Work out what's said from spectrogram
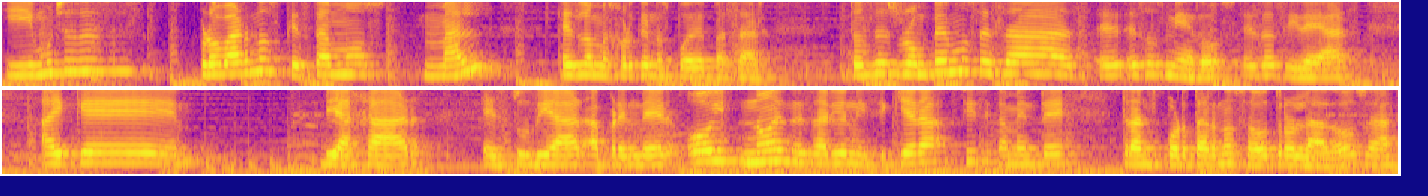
Y muchas veces probarnos que estamos mal es lo mejor que nos puede pasar. Entonces rompemos esas, e, esos miedos, esas ideas. Hay que viajar, estudiar, aprender. Hoy no es necesario ni siquiera físicamente transportarnos a otro lado. O sea,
